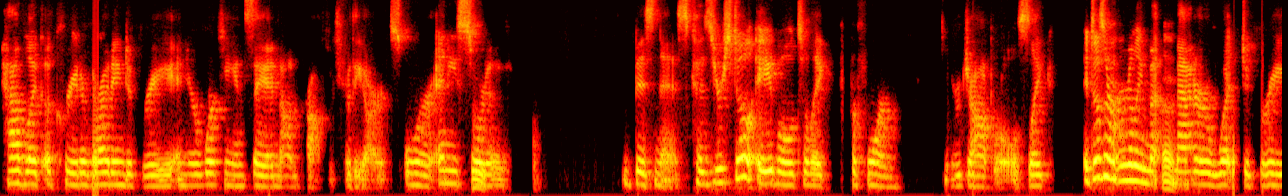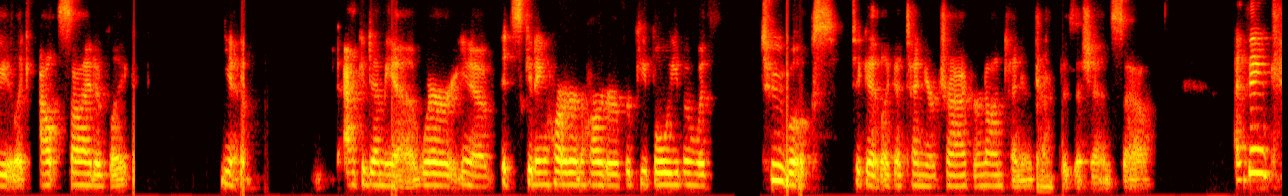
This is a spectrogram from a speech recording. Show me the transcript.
have like a creative writing degree and you're working in, say, a nonprofit for the arts or any hmm. sort of business because you're still able to like perform your job roles. Like it doesn't really ma- Okay. matter what degree, like outside of like, you know, academia where you know it's getting harder and harder for people even with two books to get like a tenure track or non-tenure track position so i think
